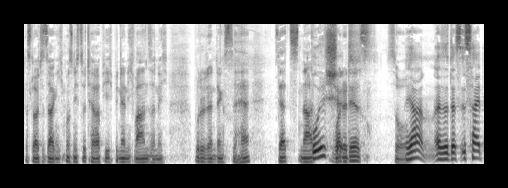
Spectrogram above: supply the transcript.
dass Leute sagen, ich muss nicht zur Therapie, ich bin ja nicht wahnsinnig. Wo du dann denkst, hä, that's not Bullshit. what it is. So. Ja, also das ist halt,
